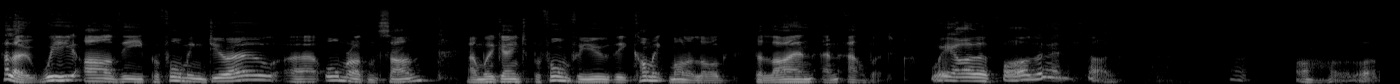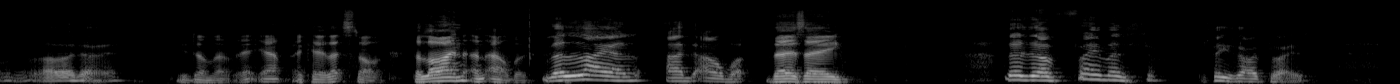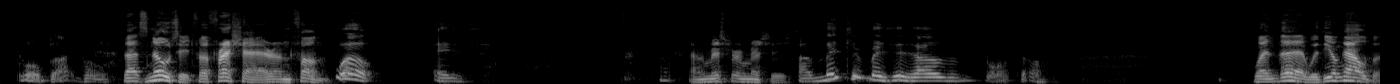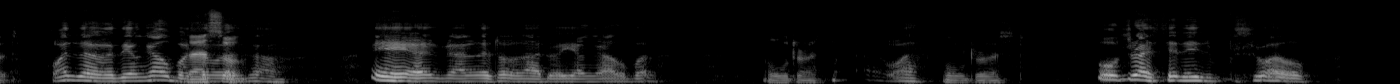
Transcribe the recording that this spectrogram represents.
Hello, we are the performing duo, uh, Ormerod and Son, and we're going to perform for you the comic monologue, The Lion and Albert. We are the father and son. Oh, oh, no. You've done that bit, yeah? Okay, let's start. The Lion and Albert. The Lion and Albert. There's a There's a famous seaside place called Blackpool. that's noted for fresh air and fun. Well, it's And Mr. and Mrs. a Mr. and Mrs. Albotto. went there with young Albert. When there with young Albert, Their there was, son. uh, he and a little lad with young Albert. All dressed. Well, All dressed. all dressed in his swell,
